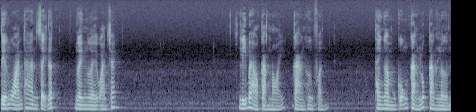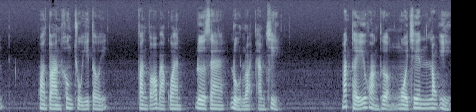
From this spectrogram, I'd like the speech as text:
Tiếng oán than dậy đất, Người người oán trách. Lý Bảo càng nói càng hưng phấn Thành ngầm cũng càng lúc càng lớn, Hoàn toàn không chú ý tới Văn võ bá quan đưa ra đủ loại ám chỉ. Mắt thấy hoàng thượng ngồi trên long ỉ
